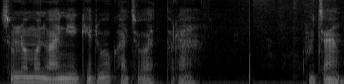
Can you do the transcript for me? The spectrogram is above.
솔로몬 왕에게로 가져왔더라. 9장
